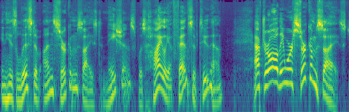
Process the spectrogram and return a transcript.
in his list of uncircumcised nations was highly offensive to them. After all, they were circumcised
